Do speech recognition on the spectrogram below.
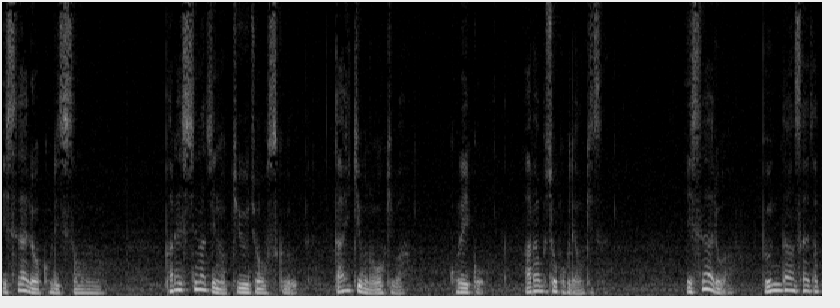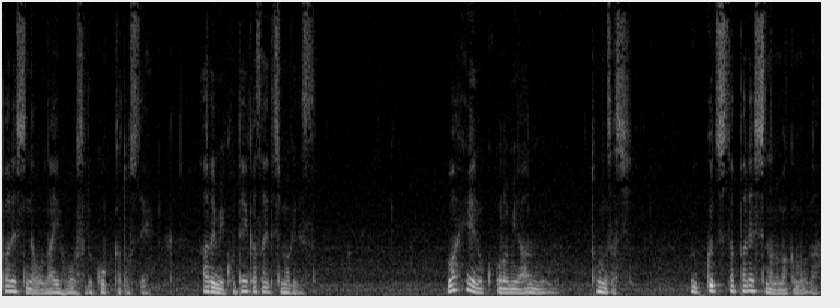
イスラエルを孤立したもののパレスチナ人の窮状を救う大規模な動きはこれ以降アラブ諸国では起きずイスラエルは分断されたパレスチナを内包する国家としてある意味固定化されてしまうわけです。和平の試みはあるものの頓挫し鬱屈したパレスチナの若者が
